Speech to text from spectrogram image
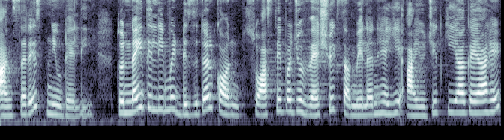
answer is New Delhi तो नई दिल्ली में डिजिटल स्वास्थ्य पर जो वैश्विक सम्मेलन है, ये आयोजित किया गया है।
